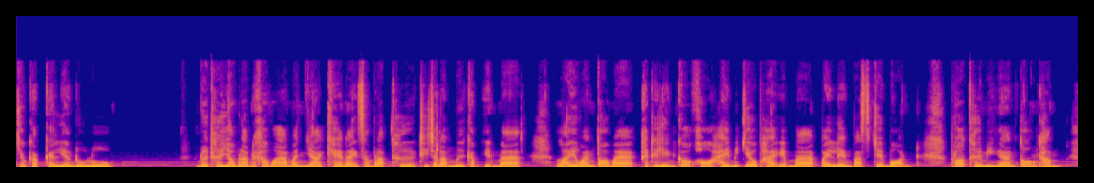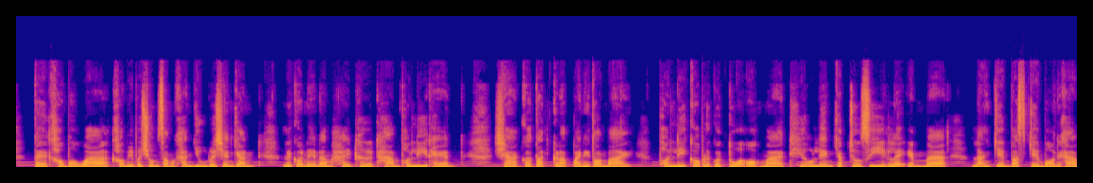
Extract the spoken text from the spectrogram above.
เกี่ยวกับการเลี้ยงดูลูก โดยเธอยอมรับนะครับว่ามันยากแค่ไหนสำหรับเธอที่จะรับมือกับเอมมาหลายวันต่อมาแคทเธอรีนก็ขอให้มิเกลพาเอมมาไปเล่นบาสเกตบอล เพราะเธอมีงานต้องทำแต่เขาบอกว่าเขามีประชุมสำคัญอยู่ด้วยเช่นกัน และก็แนะนำให้เธอถามพอลลี่แทน ฉากก็ตัดกลับไปในตอนบ่าย พอลลี่ก็ปรากฏตัวออกมาเที่ยวเล่นกับโจซี่และเอมมาหลังเกมบาสเกตบอลนะครับ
